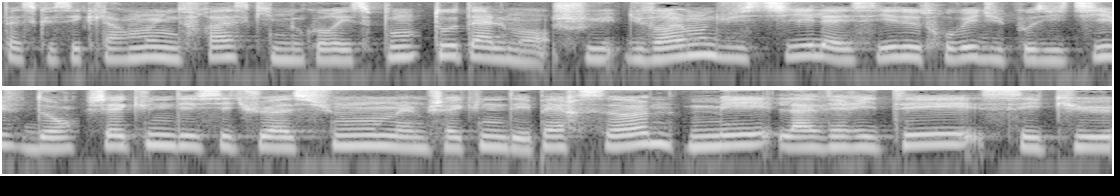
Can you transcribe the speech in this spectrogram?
parce que c'est clairement une phrase qui me correspond totalement. Je suis vraiment du style à essayer de trouver du positif dans chacune des situations, même chacune des personnes, mais la vérité c'est que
